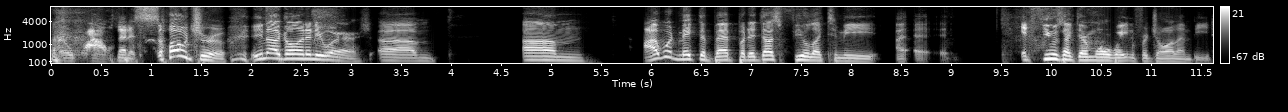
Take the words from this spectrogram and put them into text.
Oh, wow, that is so true. You're not going anywhere. Um, um, I would make the bet, but it does feel like to me, I, I- it feels like they're more waiting for Joel Embiid.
